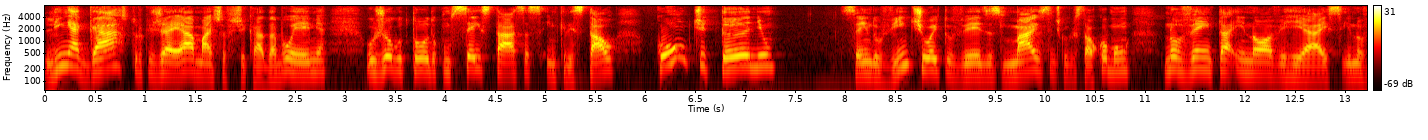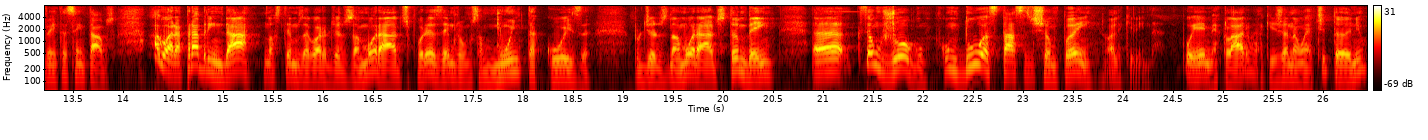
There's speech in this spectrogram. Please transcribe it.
linha gastro que já é a mais sofisticada da boêmia, o jogo todo com seis taças em cristal com titânio sendo 28 vezes mais o cristal comum, R$ 99,90. Agora, para brindar, nós temos agora o Dia dos Namorados, por exemplo, vamos mostrar muita coisa para o Dia dos Namorados também, uh, que é um jogo com duas taças de champanhe, olha que linda, Boêmia, claro, aqui já não é titânio,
